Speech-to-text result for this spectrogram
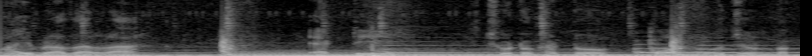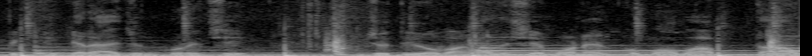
ভাই ব্রাদাররা একটি ছোটোখাটো বনভোজন বা পিকনিকের আয়োজন করেছি। যদিও বাংলাদেশে বনের খুব অভাব, তাও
